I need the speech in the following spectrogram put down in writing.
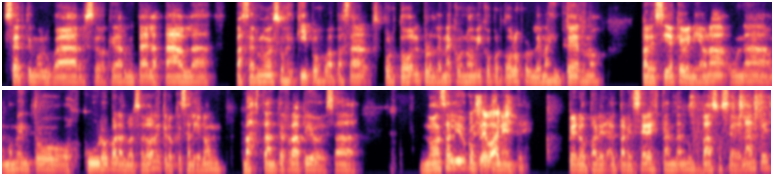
séptimo lugar, se va a quedar mitad de la tabla, va a ser uno de esos equipos, va a pasar por todo el problema económico, por todos los problemas internos. Parecía que venía una, una, un momento oscuro para el Barcelona y creo que salieron bastante rápido de esa... No han salido completamente, pero al parecer están dando un paso hacia adelante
